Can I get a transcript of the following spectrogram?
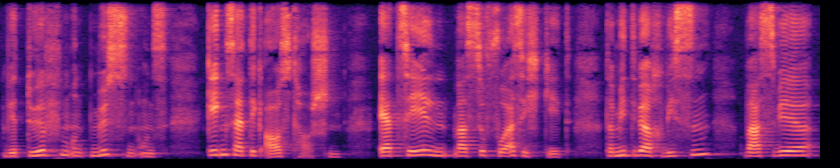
Wir dürfen und müssen uns gegenseitig austauschen, erzählen, was so vor sich geht, damit wir auch wissen, was wir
